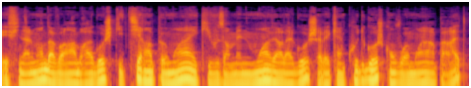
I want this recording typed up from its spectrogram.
et finalement d'avoir un bras gauche qui tire un peu moins et qui vous emmène moins vers la gauche avec un coup de gauche qu'on voit moins apparaître.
